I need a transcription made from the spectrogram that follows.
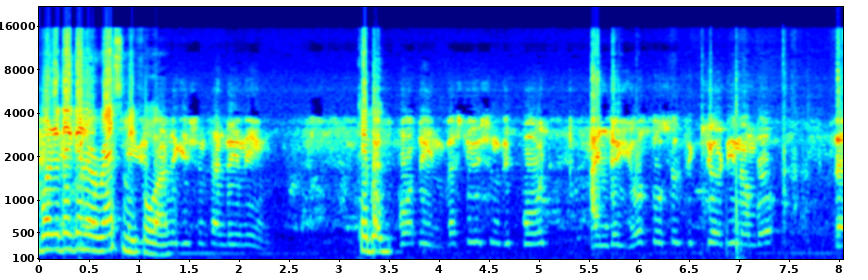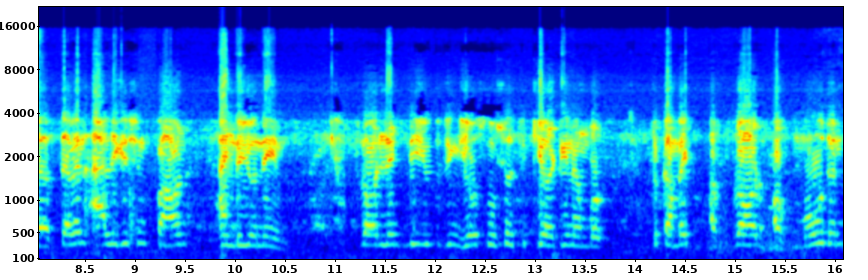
What are they going to arrest me for? Allegations under your name. Okay, but As for the investigation report under your social security number, there are seven allegations found under your name. Fraudulently using your social security number to commit a fraud of more than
